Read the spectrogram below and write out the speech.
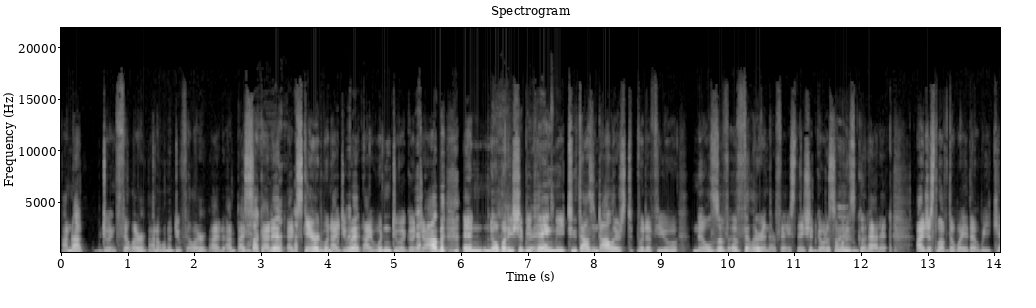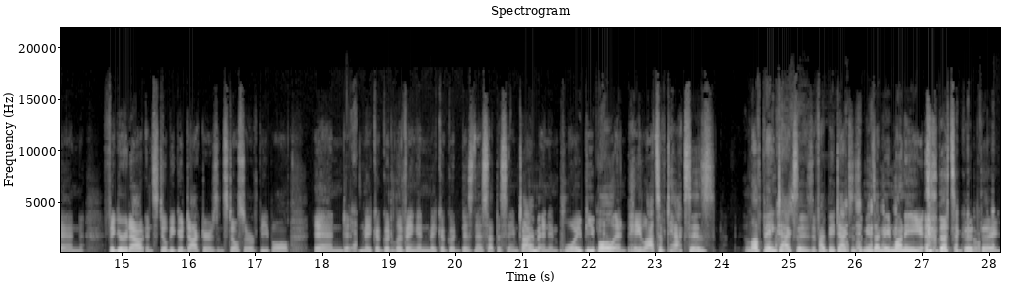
I'm not doing filler. I don't want to do filler. I, I, I suck at it. I'm scared when I do it. I wouldn't do a good job. And nobody should be Right. paying me $2,000 to put a few mils of, of filler in their face. They should go to someone who's good at it. I just love the way that we can figure it out and still be good doctors and still serve people and make a good living and make a good business at the same time and employ people and pay lots of taxes. I love paying taxes. If I pay taxes, it means I made money. That's a good thing.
